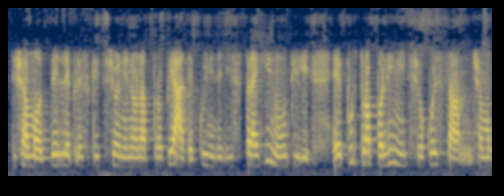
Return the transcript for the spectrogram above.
diciamo, delle prescrizioni non appropriate e quindi degli sprechi inutili, purtroppo all'inizio questo diciamo,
